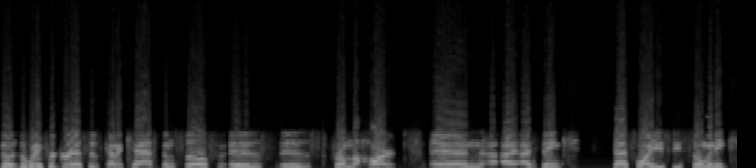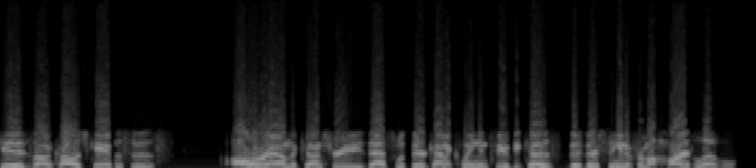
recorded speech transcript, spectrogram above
the the way progressives kind of cast themselves is is from the heart, and I, I think that's why you see so many kids on college campuses all around the country. That's what they're kind of clinging to because they're seeing it from a heart level,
